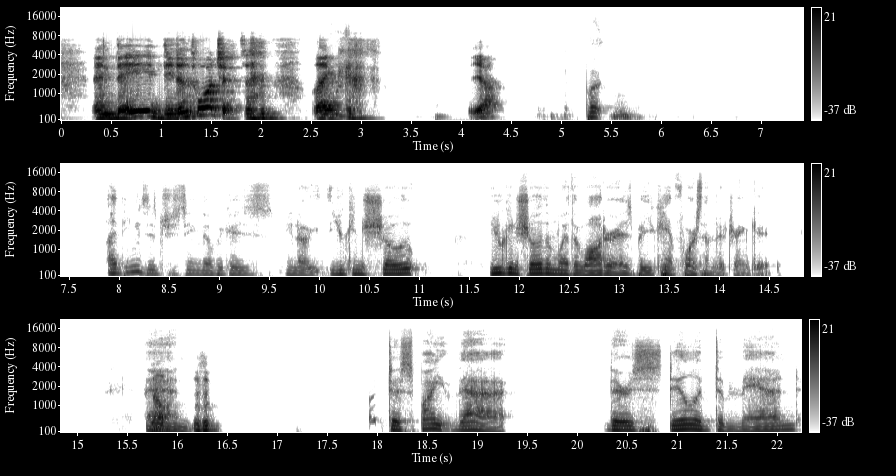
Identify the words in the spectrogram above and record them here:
and they didn't watch it. like, yeah. But I think it's interesting though because you know you can show you can show them where the water is, but you can't force them to drink it. And no. despite that, there's still a demand,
